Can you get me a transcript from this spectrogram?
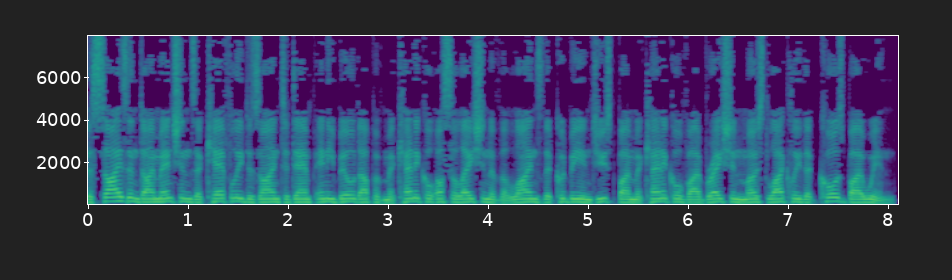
The size and dimensions are carefully designed to damp any build-up of mechanical oscillation of the lines that could be induced by mechanical vibration most likely that caused by wind.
